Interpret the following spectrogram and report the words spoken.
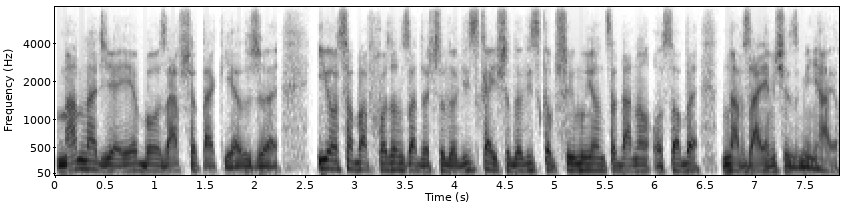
mam nadzieję, bo zawsze tak jest, że i osoba wchodząca do środowiska i środowisko przyjmujące daną osobę nawzajem się zmieniają.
